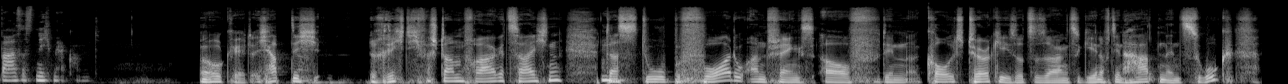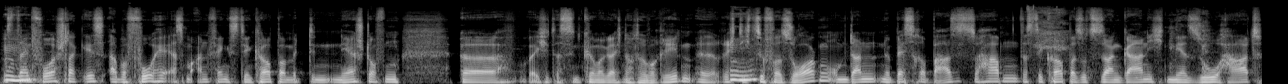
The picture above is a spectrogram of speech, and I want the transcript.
Basis nicht mehr kommt. Okay, ich habe dich richtig verstanden, Fragezeichen, mhm. dass du, bevor du anfängst, auf den Cold Turkey sozusagen zu gehen, auf den harten Entzug, was mhm. dein Vorschlag ist, aber vorher erstmal anfängst, den Körper mit den Nährstoffen, äh, welche das sind, können wir gleich noch darüber reden, äh, richtig mhm. zu versorgen, um dann eine bessere Basis zu haben, dass der Körper sozusagen gar nicht mehr so hart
